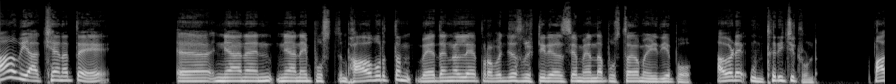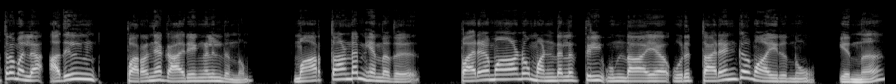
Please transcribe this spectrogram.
ആ വ്യാഖ്യാനത്തെ ഞാൻ ഞാൻ പുസ്ത ഭാവവൃത്തം വേദങ്ങളിലെ പ്രപഞ്ച സൃഷ്ടി രഹസ്യം എന്ന പുസ്തകം എഴുതിയപ്പോൾ അവിടെ ഉദ്ധരിച്ചിട്ടുണ്ട്. മാത്രമല്ല അതിൽ പറഞ്ഞ കാര്യങ്ങളിൽ നിന്നും മാർത്താണ്ഡൻ എന്നത് പരമാണു മണ്ഡലത്തിൽ ഉണ്ടായ ഒരു തരംഗമായിരുന്നു എന്ന്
